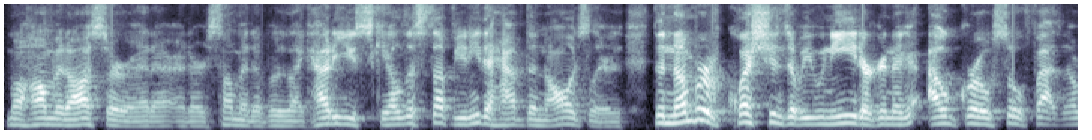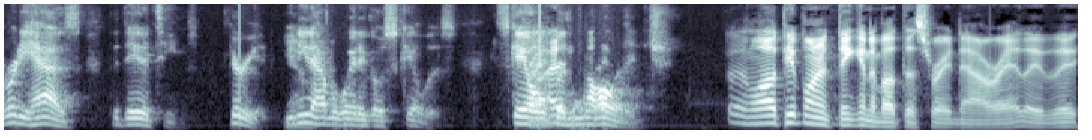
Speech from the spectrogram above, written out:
Mohammed Asser at our, at our summit about like how do you scale this stuff? You need to have the knowledge layer. The number of questions that we need are going to outgrow so fast. It already has the data teams. Period. You Yeah. need to have a way to go scale this. Scale the knowledge. a lot of people aren't thinking about this right now, right? They, they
